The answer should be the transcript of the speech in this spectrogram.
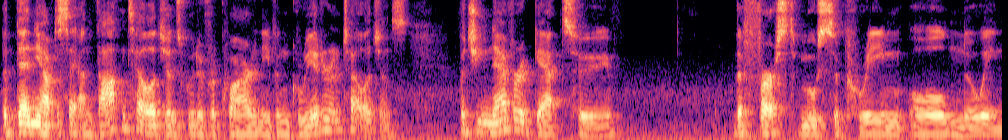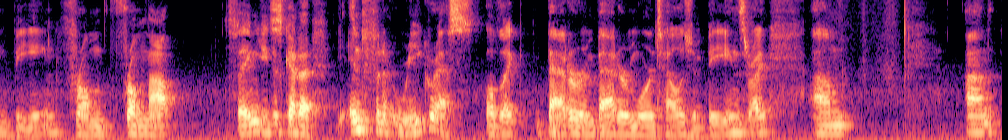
But then you have to say, and that intelligence would have required an even greater intelligence. But you never get to the first most supreme all-knowing being from from that thing you just get a infinite regress of like better and better more intelligent beings right um, and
